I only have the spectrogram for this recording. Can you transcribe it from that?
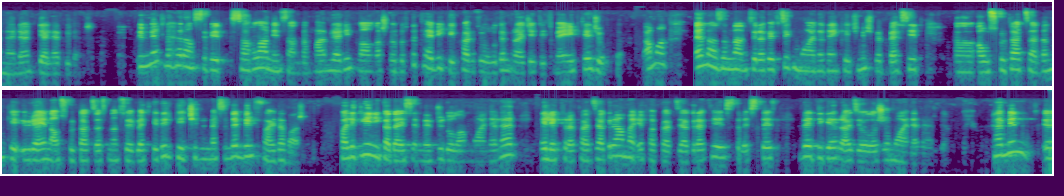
əmələ gələ bilər. Ümumiyyətlə hər hansı bir sağlam insanda hamiləlik planlaşdırdıqda təbii ki, kardioloqa müraciət etməyə ehtiyac yoxdur. Amma ən azından terapevtik müayinədən keçmiş və bəsit ə, auskultasiyadan ki, ürəyin auskultasiyasından söhbət gedir, keçirilməsində bir fayda var. Poliklinikada isə mövcud olan müayinələr elektrokardioqramma, ekokardioqrafiya, stres test və digər radioloji müayinələrdir. Həmin e,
